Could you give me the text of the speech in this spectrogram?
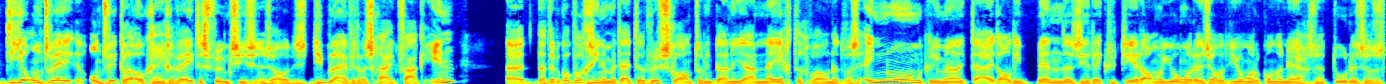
die ontwikkelen ook geen gewetensfuncties en zo. Dus die blijven er waarschijnlijk vaak in. Eh, dat heb ik ook wel gezien in mijn tijd in Rusland, toen ik daar in de jaren negentig woonde. Het was enorme criminaliteit. Al die bendes, die recruteerden allemaal jongeren en zo. Die jongeren konden nergens naartoe. Dus er was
